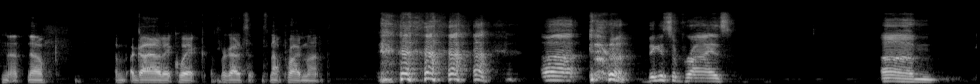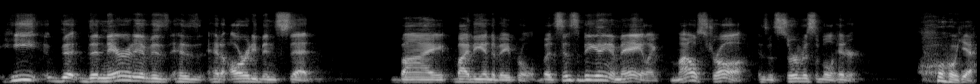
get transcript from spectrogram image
not, no, no, I got out of it quick. I forgot it's, it's not Pride Month. uh, biggest surprise. Um, he the the narrative is has had already been set by by the end of April, but since the beginning of May, like Myles Straw is a serviceable hitter. Oh yeah,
